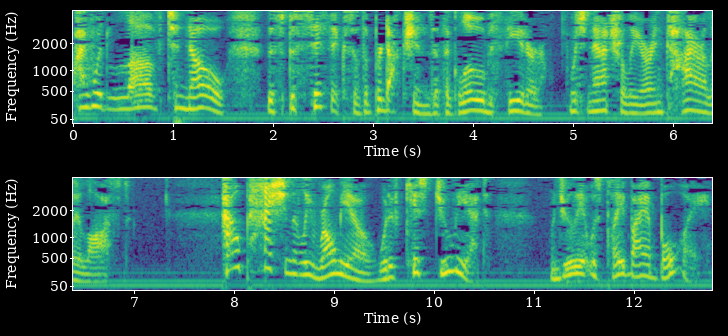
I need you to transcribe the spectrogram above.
I would love to know the specifics of the productions at the Globe Theatre, which naturally are entirely lost. How passionately Romeo would have kissed Juliet when Juliet was played by a boy.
